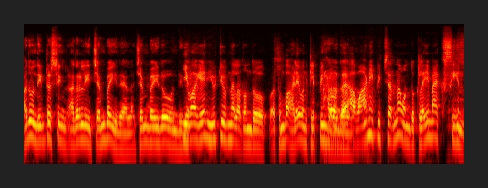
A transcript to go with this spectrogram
ಅದು ಒಂದು ಇಂಟ್ರೆಸ್ಟಿಂಗ್ ಅದರಲ್ಲಿ ಚೆಂಬೈ ಇದೆ ಅಲ್ಲ? ಚೆಂಬೈದು ಒಂದು. ಇವಾಗ ಏನು ಯೂಟ್ಯೂಬ್ನಲ್ಲಿ ಅದೊಂದು ತುಂಬಾ ಹಳೆ ಒಂದು ಕ್ಲಿಪ್ಪಿಂಗ್ ಬರುತ್ತೆ. ಆ ವಾಣಿ ಪಿಕ್ಚರ್ನ ಒಂದು ಕ್ಲೈಮ್ಯಾಕ್ಸ್ ಸೀನ್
